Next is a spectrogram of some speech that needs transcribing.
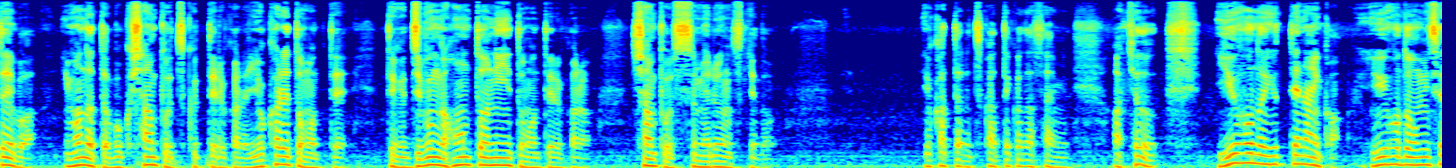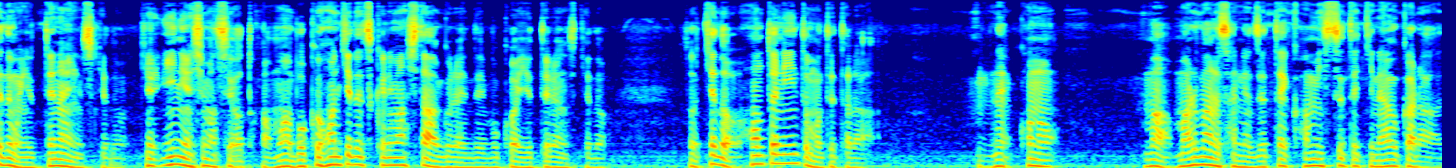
例えば、今だったら僕シャンプー作ってるから良かれと思って、っていうか自分が本当にいいと思ってるから、シャンプー勧めるんですけど、よかったら使ってください。あ、けど、言うほど言ってないか。言うほどお店でも言ってないんですけど、いい匂いしますよとか、まあ僕本気で作りましたぐらいで僕は言ってるんですけど、そうけど本当にいいと思ってたらねこのまあ〇〇さんには絶対髪質的に合うからっ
